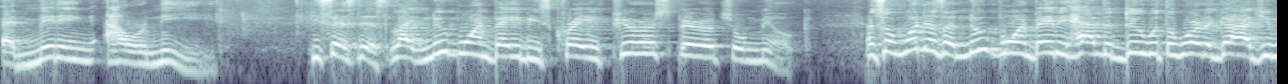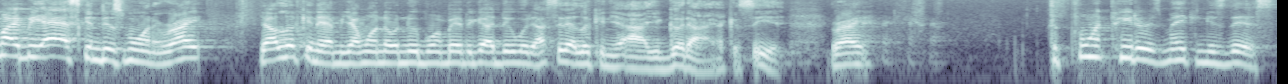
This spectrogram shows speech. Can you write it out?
admitting our need. He says this like newborn babies crave pure spiritual milk. And so, what does a newborn baby have to do with the Word of God? You might be asking this morning, right? Y'all looking at me. Y'all want to know what a newborn baby got to do with it? I see that look in your eye, your good eye. I can see it, right? the point Peter is making is this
